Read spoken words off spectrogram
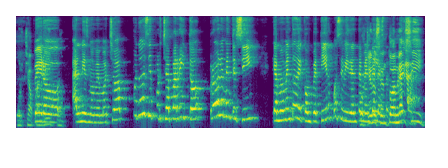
Por pero al mismo Memo Ochoa, pues no decir por chaparrito, probablemente sí, que al momento de competir, pues evidentemente. ¿Por qué sentó a Messi?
